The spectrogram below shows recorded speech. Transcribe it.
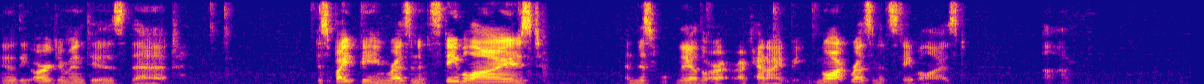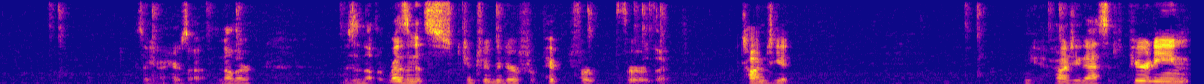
you know, the argument is that despite being resonance stabilized, and this the other a cation being not resonance stabilized. Uh, so you know, here's a, another. This is another resonance contributor for pip for for the conjugate conjugate acid of pyridine.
